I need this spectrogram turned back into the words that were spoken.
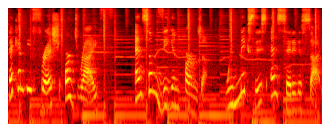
that can be fresh or dried, and some vegan parmesan. We mix this and set it aside.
